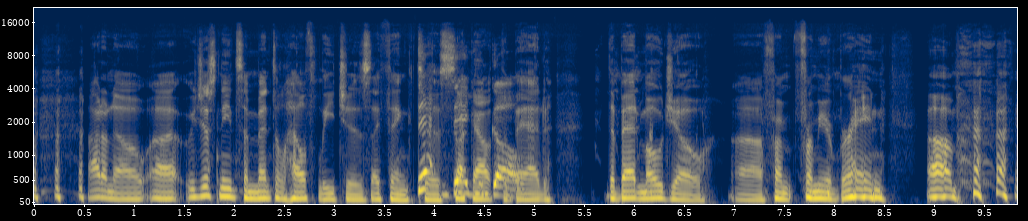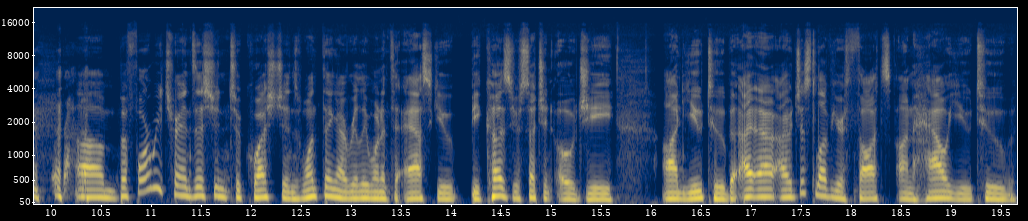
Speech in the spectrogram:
I don't know. Uh, we just need some mental health leeches, I think, to There- there suck you out go. the bad, the bad mojo uh, from from your brain. Um, um, before we transition to questions, one thing I really wanted to ask you because you're such an OG on YouTube, I, I, I would just love your thoughts on how YouTube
